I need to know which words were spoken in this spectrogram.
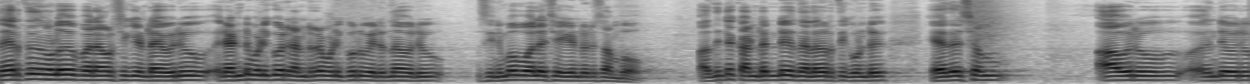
നേരത്തെ നമ്മൾ പരാമർശിക്കേണ്ട ഒരു രണ്ട് മണിക്കൂർ രണ്ടര മണിക്കൂർ വരുന്ന ഒരു സിനിമ പോലെ ചെയ്യേണ്ട ഒരു സംഭവം. അതിന്റെ കണ്ടന്റ് നിലനിർത്തിക്കൊണ്ട് ഏകദേശം ആ ഒരു അതിന്റെ ഒരു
